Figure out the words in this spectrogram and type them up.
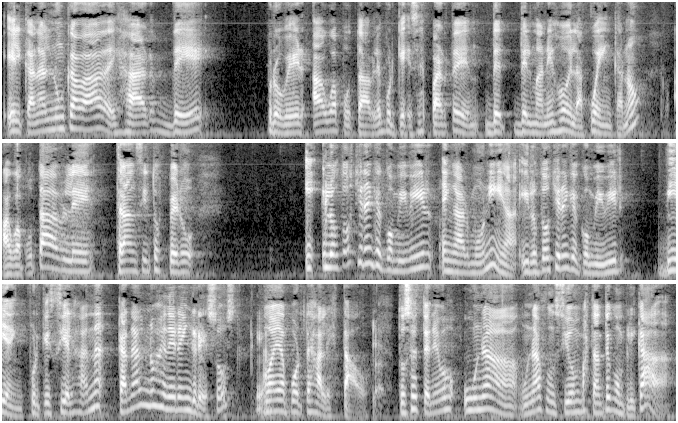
el canal nunca va a dejar de proveer agua potable porque esa es parte de- de- del manejo de la cuenca, ¿no? agua potable, tránsitos, pero y, los dos tienen que convivir en armonía y los dos tienen que convivir bien, porque si el canal no genera ingresos, no hay aportes al Estado. Entonces tenemos una, una función bastante complicada.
